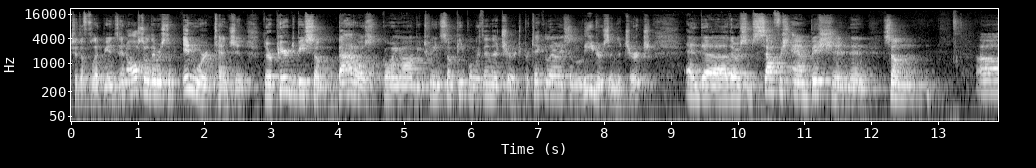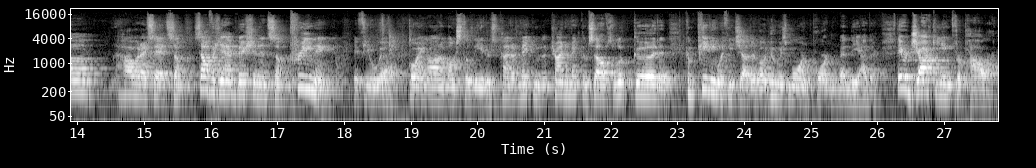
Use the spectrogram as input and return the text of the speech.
to the Philippians. And also there was some inward tension. There appeared to be some battles going on between some people within the church, particularly some leaders in the church. And uh, there was some selfish ambition and some, uh, how would I say it, some selfish ambition and some preening if you will, going on amongst the leaders, kind of making them, trying to make themselves look good and competing with each other about who is more important than the other. They were jockeying for power.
